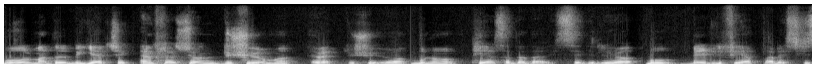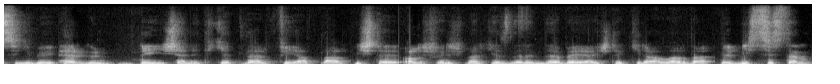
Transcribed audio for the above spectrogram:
bu olmadığı bir gerçek. Enflasyon düşüyor mu? Evet düşüyor. Bunu piyasada da hissediliyor. Bu belli fiyatlar eskisi gibi her gün değişen etiketler, fiyatlar işte alışveriş merkezlerinde veya işte kiralarda ve bir sistem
